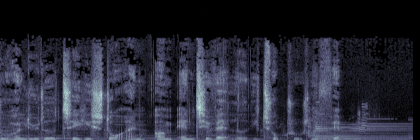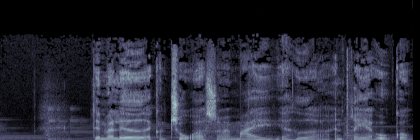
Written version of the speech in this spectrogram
Du har lyttet til historien om antivalget i 2005. Den var lavet af kontoret, som er mig. Jeg hedder Andrea Ågård.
